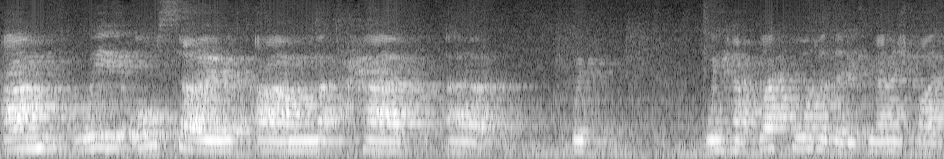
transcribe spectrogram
Um, we also um, have, uh, we've we have black water that is managed by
